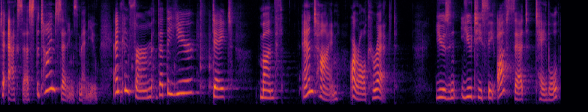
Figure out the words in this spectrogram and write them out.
to access the Time Settings menu and confirm that the year, date, month, and time are all correct. Use an UTC offset table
